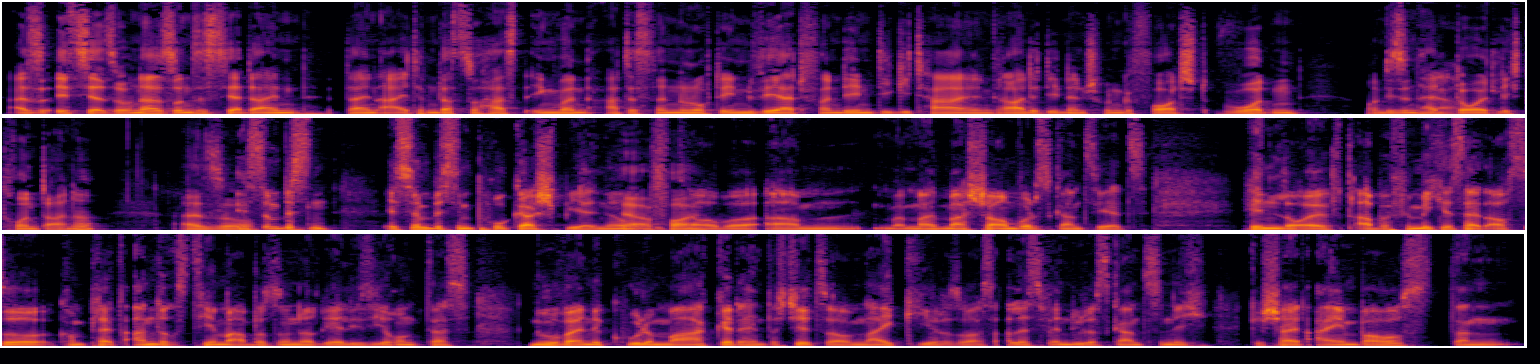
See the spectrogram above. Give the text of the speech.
also ist ja so, ne? Sonst ist ja dein, dein Item, das du hast, irgendwann hat es dann nur noch den Wert von den digitalen, gerade die dann schon geforscht wurden. Und die sind halt ja. deutlich drunter, ne? Also. Ist so ein bisschen, ist so ein bisschen Pokerspiel, ne? Ja. Ich glaube, ähm, mal, mal schauen, wo das Ganze jetzt hinläuft. Aber für mich ist halt auch so komplett anderes Thema, aber so eine Realisierung, dass nur weil eine coole Marke dahinter steht, so Nike oder sowas, alles, wenn du das Ganze nicht gescheit einbaust, dann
